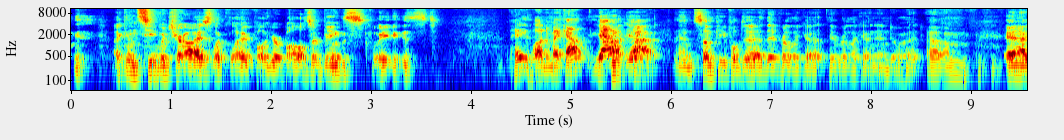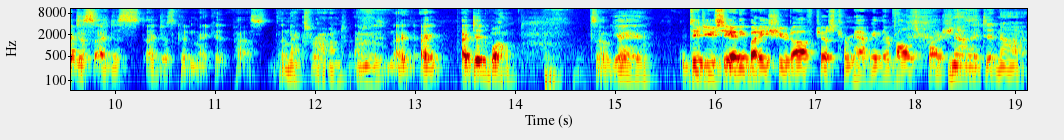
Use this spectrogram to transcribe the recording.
I can see what your eyes look like while your balls are being squeezed. Hey, want to make out? yeah, yeah. And some people did. They really got they really got into it. Um, and I just I just I just couldn't make it past the next round. I mean, I I, I did well. So yay. Did you see anybody shoot off just from having their balls crushed? No, they did not.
